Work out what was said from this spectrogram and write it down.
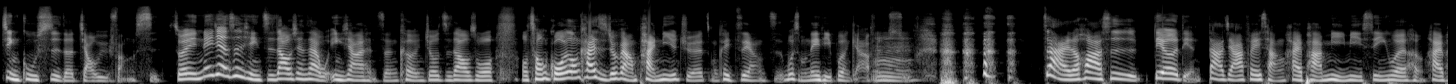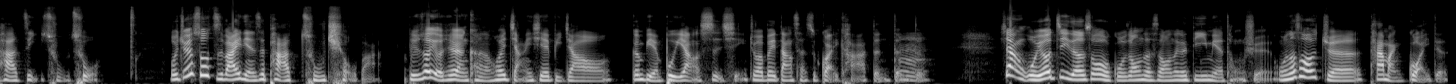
禁锢式的教育方式，所以那件事情直到现在我印象还很深刻。你就知道说，我从国中开始就非常叛逆，就觉得怎么可以这样子？为什么那题不能给他分数？嗯、再来的话是第二点，大家非常害怕秘密，是因为很害怕自己出错。我觉得说直白一点是怕出糗吧。比如说有些人可能会讲一些比较跟别人不一样的事情，就会被当成是怪咖等等的。嗯、像我又记得说，我国中的时候那个第一名的同学，我那时候觉得他蛮怪的。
